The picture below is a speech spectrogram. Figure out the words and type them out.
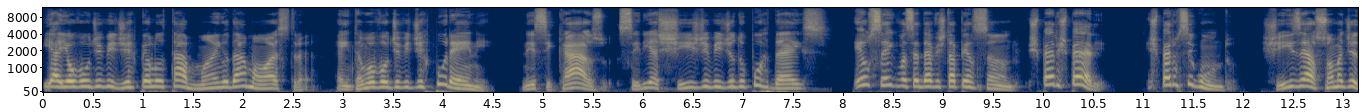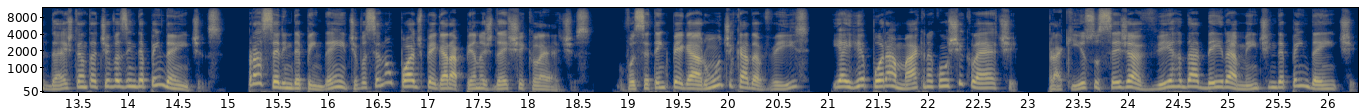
e aí eu vou dividir pelo tamanho da amostra. Então, eu vou dividir por n. Nesse caso, seria x dividido por 10. Eu sei que você deve estar pensando, espere, espere, Espere um segundo. x é a soma de 10 tentativas independentes. Para ser independente, você não pode pegar apenas 10 chicletes. Você tem que pegar um de cada vez e aí repor a máquina com o chiclete, para que isso seja verdadeiramente independente.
